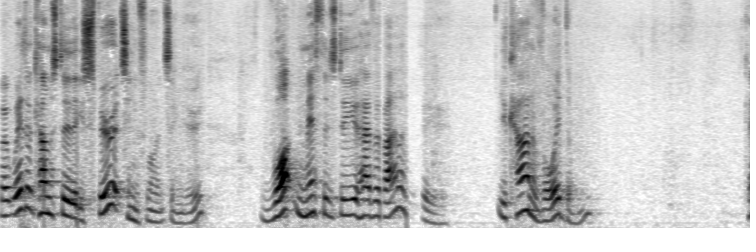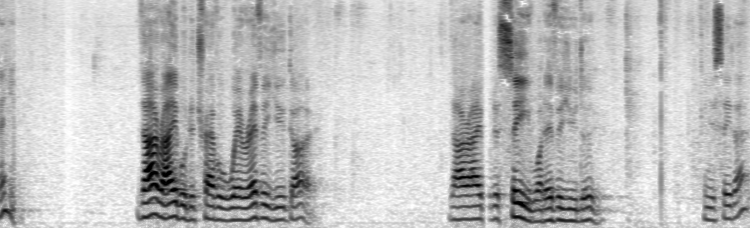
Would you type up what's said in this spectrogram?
but whether it comes to these spirits influencing you, what methods do you have available to you? You can't avoid them, can you? They're able to travel wherever you go. They're able to see whatever you do. Can you see that?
